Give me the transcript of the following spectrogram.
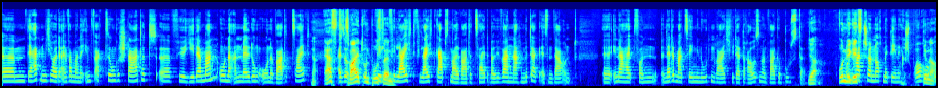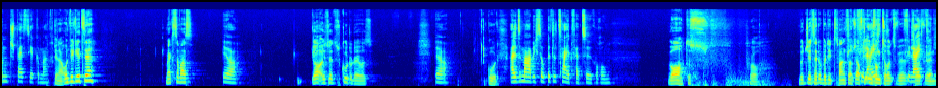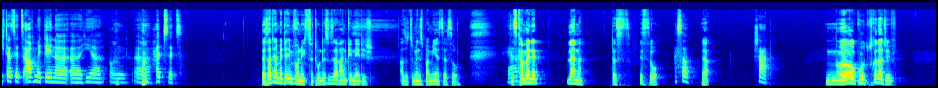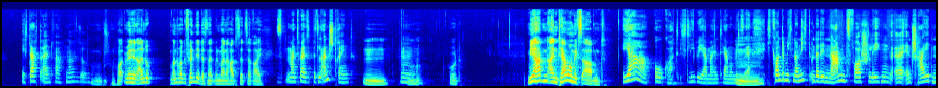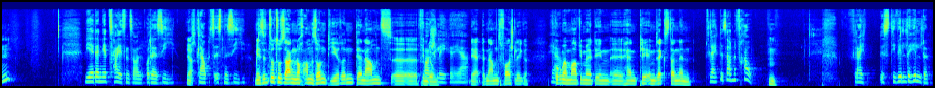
Ähm, der hat nämlich heute einfach mal eine Impfaktion gestartet äh, für jedermann, ohne Anmeldung, ohne Wartezeit. Ja. Erst, Also, Zweit- und Boostern. Vi- Vielleicht, vielleicht gab es mal Wartezeit, aber wir waren nach dem Mittagessen da und äh, innerhalb von nette mal zehn Minuten war ich wieder draußen und war geboostert. Ja. Und wie und geht's? hat schon noch mit denen gesprochen Genau. und Späßchen gemacht. Genau. Und wie geht's dir? Merkst du was? Ja, Ja, ist jetzt gut oder was? ja. Gut. Also mal habe ich so ein bisschen Zeitverzögerung. Ja, das. Ja. Würde ich jetzt nicht unbedingt zwangsläufig auf die Impfung zurückzuführen. Vielleicht kriege zurückführen. ich das jetzt auch mit denen äh, hier und äh, Halbsitz. Das hat ja mit der Impfung nichts zu tun. Das ist ja rein genetisch. Also zumindest bei mir ist das so. Ja. Das kann man nicht lernen. Das ist so. Ach so, Ja. schade. Ja, gut, ist relativ. Ich dachte einfach, ne? So. Hat mir den Eindruck, manchmal gefällt dir das nicht mit meiner Halbsetzerei. Ist, manchmal ist es ein bisschen anstrengend. Gut. Wir hatten einen Thermomix-Abend. Ja, oh Gott, ich liebe ja meinen Thermomix. Äh, Mhm. Ich konnte mich noch nicht unter den Namensvorschlägen äh, entscheiden, wie er denn jetzt heißen soll. Oder sie. Ja. Ich glaube, es ist eine sie. Wir sind sozusagen noch am Sondieren der Namensfindung. Äh. Vorschläge, ja. ja, der Namensvorschläge. Ja. Gucken wir mal, wie wir den äh, Herrn TM6 dann nennen. Vielleicht ist auch eine Frau. Hm. Vielleicht ist die wilde Hilde.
